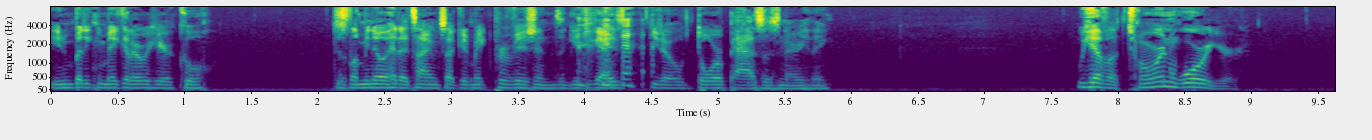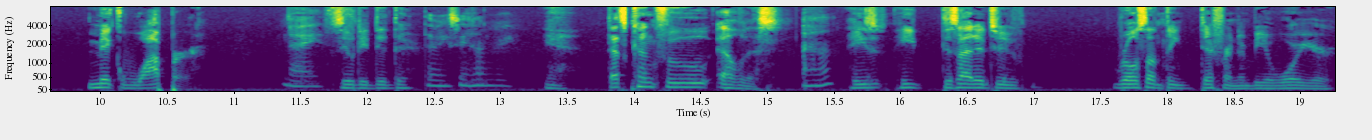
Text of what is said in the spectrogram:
Anybody can make it over here. Cool. Just let me know ahead of time so I can make provisions and get you guys, you know, door passes and everything. We have a Tauren warrior, Mick Whopper. Nice. See what he did there? That makes me hungry. Yeah, that's Kung Fu Elvis. Uh-huh. He's he decided to roll something different and be a warrior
